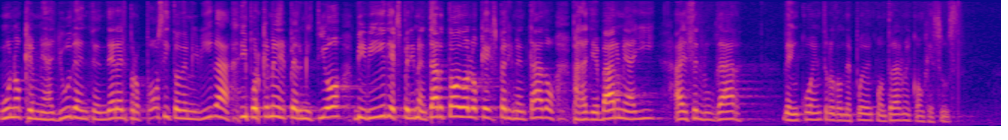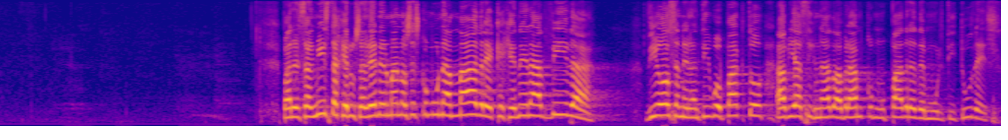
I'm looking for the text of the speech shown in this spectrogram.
uno que me ayude a entender el propósito de mi vida y por qué me permitió vivir y experimentar todo lo que he experimentado para llevarme ahí a ese lugar de encuentro donde puedo encontrarme con Jesús. Para el salmista Jerusalén, hermanos, es como una madre que genera vida. Dios en el antiguo pacto había asignado a Abraham como padre de multitudes.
